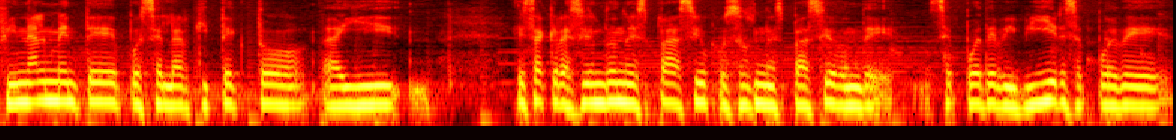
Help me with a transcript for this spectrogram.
Finalmente, pues el arquitecto ahí esa creación de un espacio, pues es un espacio donde se puede vivir, se puede,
